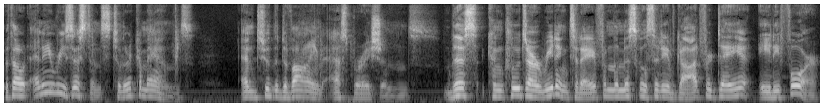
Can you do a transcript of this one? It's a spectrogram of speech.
without any resistance to their commands and to the divine aspirations. This concludes our reading today from the Mystical City of God for day 84.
